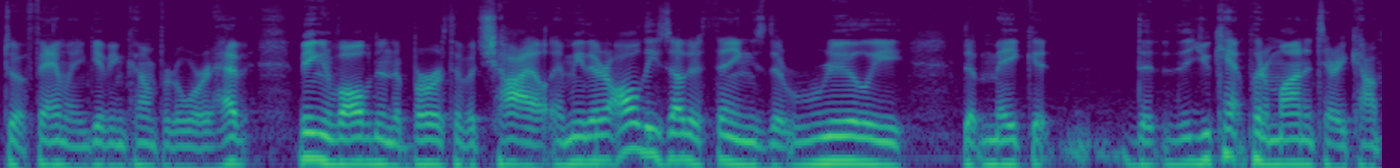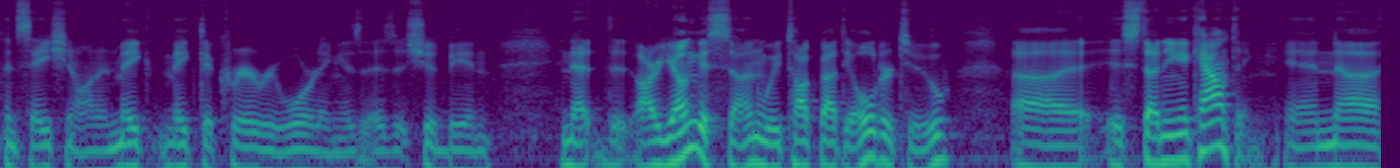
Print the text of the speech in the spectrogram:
to a family and giving comfort, or have, being involved in the birth of a child. I mean, there are all these other things that really that make it that, that you can't put a monetary compensation on and make make the career rewarding as, as it should be. And and that the, our youngest son, we talked about the older two, uh, is studying accounting, and uh,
